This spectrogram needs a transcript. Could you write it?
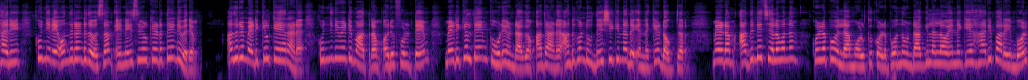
ഹരി കുഞ്ഞിനെ ഒന്ന് രണ്ട് ദിവസം എൻ ഐ സികൾക്ക് കിടത്തേണ്ടി വരും. അതൊരു മെഡിക്കൽ കെയർ ആണ്. കുഞ്ഞിന് വേണ്ടി മാത്രം ഒരു ഫുൾ ടൈം മെഡിക്കൽ ടൈം കൂടെ ഉണ്ടാകും. അതാണ് അതുകൊണ്ട് ഉദ്ദേശിക്കുന്നത് എന്നൊക്കെ ഡോക്ടർ മേഡം അതിന്റെ ചിലവൊന്നും കുഴപ്പമില്ല. മോൾക്ക് കുഴപ്പമൊന്നും ഉണ്ടാകില്ലല്ലോ എന്നൊക്കെ ഹരി പറയുമ്പോൾ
